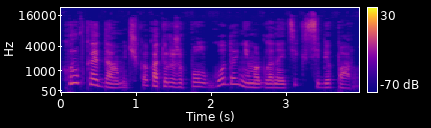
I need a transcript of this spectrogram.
хрупкая дамочка, которая же полгода не могла найти к себе пару.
